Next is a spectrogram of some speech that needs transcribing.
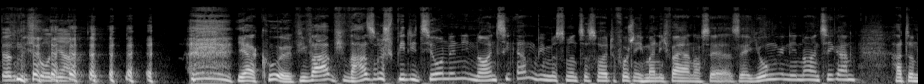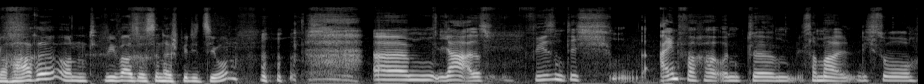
Irgendwie schon, ja. Ja, cool. Wie war, wie war so eine Spedition in den 90ern? Wie müssen wir uns das heute vorstellen? Ich meine, ich war ja noch sehr, sehr jung in den 90ern, hatte noch Haare und wie war es in der Spedition? ähm, ja, alles wesentlich einfacher und ähm, ich sag mal, nicht so,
